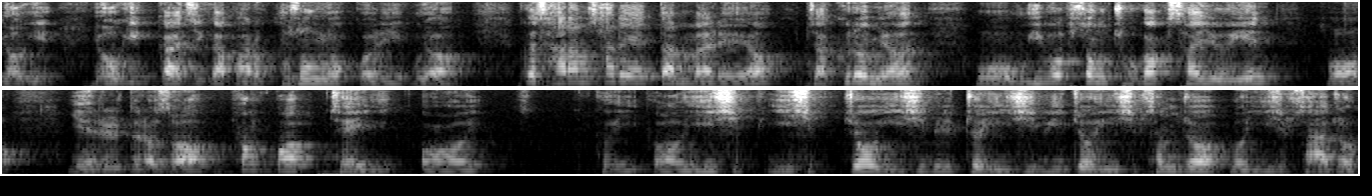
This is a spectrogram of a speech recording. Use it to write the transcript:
여기 여기까지가 바로 구속 요건이고요. 그 사람 살해했단 말이에요. 자 그러면 어, 위법성 조각 사유인 뭐 예를 들어서 형법 제 2, 어, 그, 어, 20, 20조, 21조, 22조, 23조, 뭐 24조,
